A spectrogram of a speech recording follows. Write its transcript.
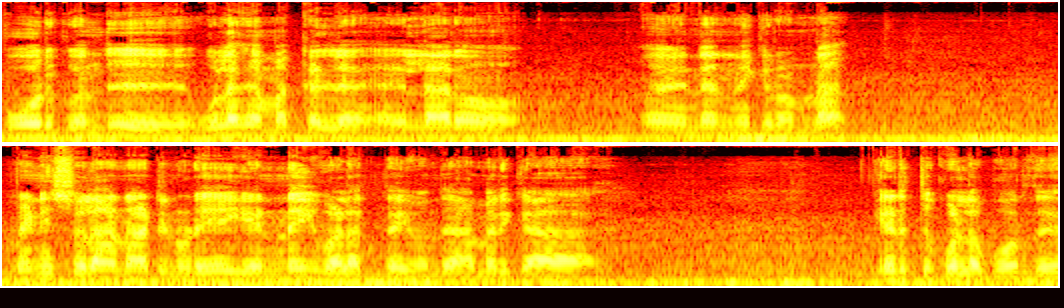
போருக்கு வந்து உலக மக்கள் எல்லாரும் என்ன நினைக்கிறோம்னா வெனிசுலா நாட்டினுடைய எண்ணெய் வளத்தை வந்து அமெரிக்கா எடுத்துக்கொள்ள போகிறது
